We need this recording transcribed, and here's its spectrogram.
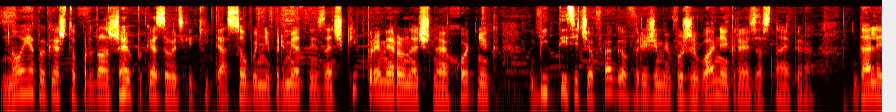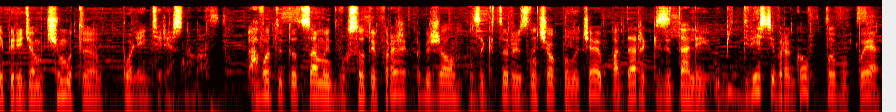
Но я пока что продолжаю показывать какие-то особо неприметные значки, к примеру, ночной охотник, убить тысячу фрагов в режиме выживания, играя за снайпера. Далее перейдем к чему-то более интересному. А вот и тот самый 200 фражик побежал, за который значок получаю подарок из Италии. Убить 200 врагов в PvP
